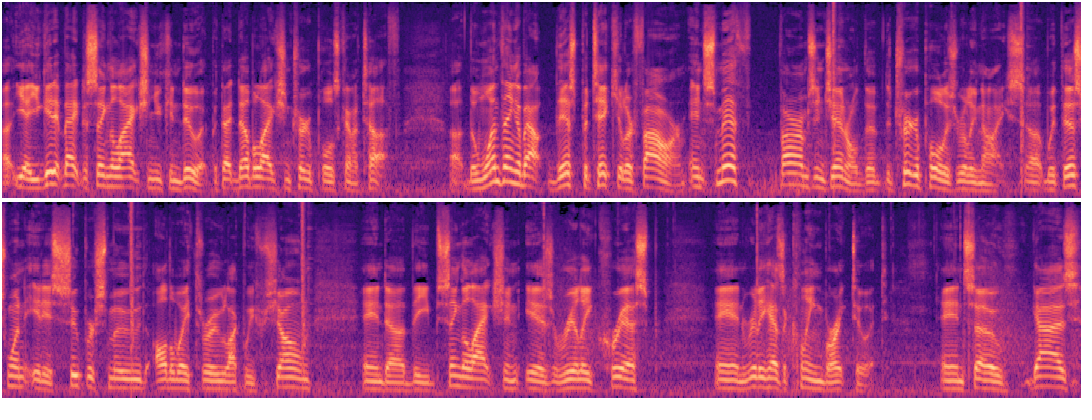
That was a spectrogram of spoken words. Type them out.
Uh, yeah, you get it back to single action, you can do it, but that double action trigger pull is kind of tough. Uh, the one thing about this particular firearm, and Smith firearms in general, the, the trigger pull is really nice. Uh, with this one, it is super smooth all the way through like we've shown, and uh, the single action is really crisp and really has a clean break to it. And so, guys,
